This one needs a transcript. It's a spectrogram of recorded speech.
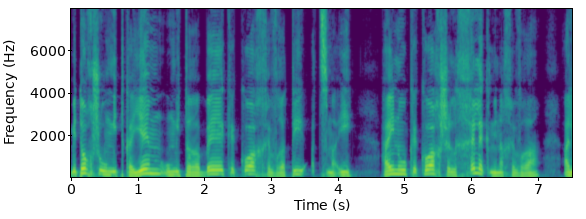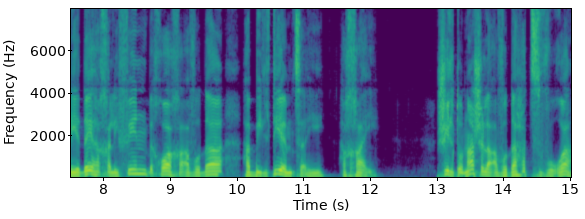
מתוך שהוא מתקיים ומתרבה ככוח חברתי עצמאי, היינו ככוח של חלק מן החברה, על ידי החליפין בכוח העבודה הבלתי אמצעי, החי. שלטונה של העבודה הצבורה,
